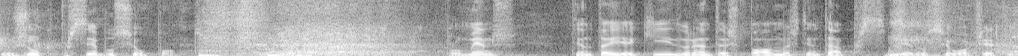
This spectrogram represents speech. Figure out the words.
Eu julgo que percebo o seu ponto. Pelo menos tentei aqui, durante as palmas, tentar perceber o seu objetivo.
